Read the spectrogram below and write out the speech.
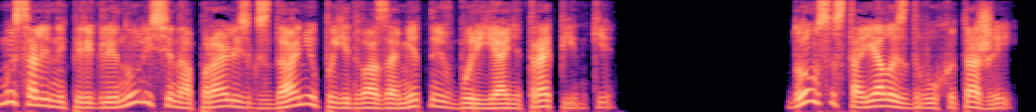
Мы с Алиной переглянулись и направились к зданию по едва заметной в бурьяне тропинке. Дом состоял из двух этажей.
